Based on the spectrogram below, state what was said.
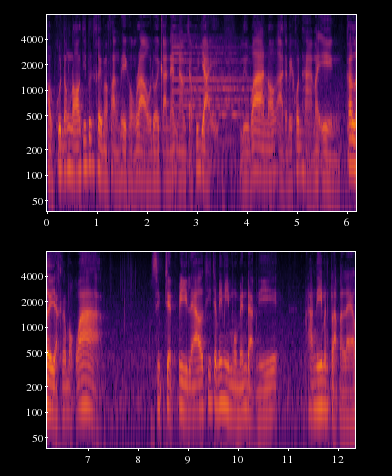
ขอบคุณน้องๆที่เพิ่งเคยมาฟังเพลงของเรา โดยการแนะนำจากผู้ใหญ่ หรือว่าน้องอาจจะไปค้นหามาเอง ก็เลยอยากจะบอกว่า 17 ปีแล้วที่จะไม่มีโมเมนต์แบบนี้ ครั้งนี้มันกลับมาแล้ว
